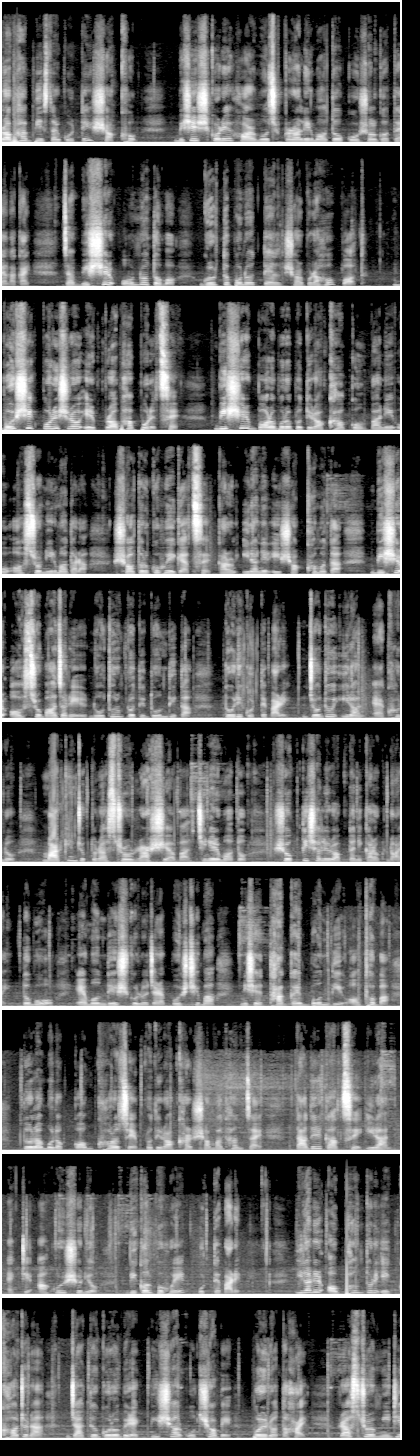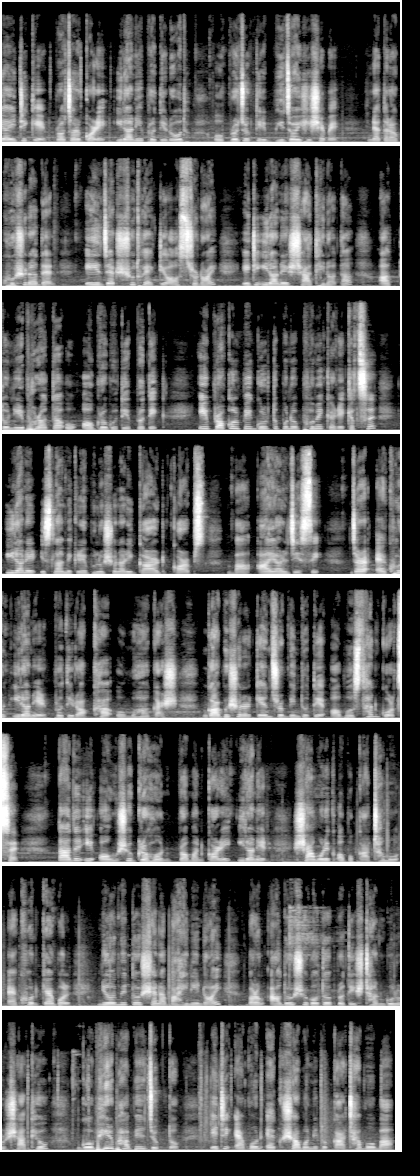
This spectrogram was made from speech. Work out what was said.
প্রভাব বিস্তার করতে সক্ষম। বিশেষ করে হরমোজ প্রণালীর মতো কৌশলগত এলাকায়, যা বিশ্বের অন্যতম গুরুত্বপূর্ণ তেল সরবরাহ পথ। বৈশ্বিক পরিসরেও এর প্রভাব পড়েছে। বিশ্বের বড় বড় প্রতিরক্ষা কোম্পানি ও অস্ত্র নির্মাতারা সতর্ক হয়ে গেছে, কারণ ইরানের এই সক্ষমতা বিশ্বের অস্ত্র বাজারে নতুন প্রতিদ্বন্দ্বিতা তৈরি করতে পারে। যদিও ইরান এখনও মার্কিন যুক্তরাষ্ট্র, রাশিয়া বা চীনের মতো শক্তিশালী রপ্তানিকারক নয়, তবুও এমন দেশগুলো যারা পশ্চিমা নিষেধাজ্ঞায় বন্দী অথবা তুলনামূলক কম খরচে প্রতিরক্ষার সমাধান চায় তাদের কাছে ইরান একটি আকর্ষণীয় বিকল্প হয়ে উঠতে পারে। ইরানের অভ্যন্তরে এই ঘটনা জাতীয় গৌরবের এক বিশাল উৎসবে পরিণত হয়। রাষ্ট্র মিডিয়া এটিকে প্রচার করে ইরানি প্রতিরোধ ও প্রযুক্তির বিজয় হিসেবে। নেতারা ঘোষণা দেন এই জেট শুধু একটি অস্ত্র নয়, এটি ইরানের স্বাধীনতা, আত্মনির্ভরতা ও অগ্রগতির প্রতীক। এই প্রকল্পে গুরুত্বপূর্ণ ভূমিকা রেখেছে ইরানের ইসলামিক রেভলিউশনারি গার্ড কর্পস বা আইআরজিসি, যারা এখন ইরানের প্রতিরক্ষা ও মহাকাশ গবেষণার কেন্দ্রবিন্দুতে অবস্থান করছে। তাদের এই অংশগ্রহণ প্রমাণ করে ইরানের সামরিক অবকাঠামো এখন কেবল নিয়মিত সেনাবাহিনী নয়, বরং আদর্শগত প্রতিষ্ঠানগুলোর সাথেও গভীরভাবে যুক্ত। এটি এমন এক সমন্বিত কাঠামো বা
